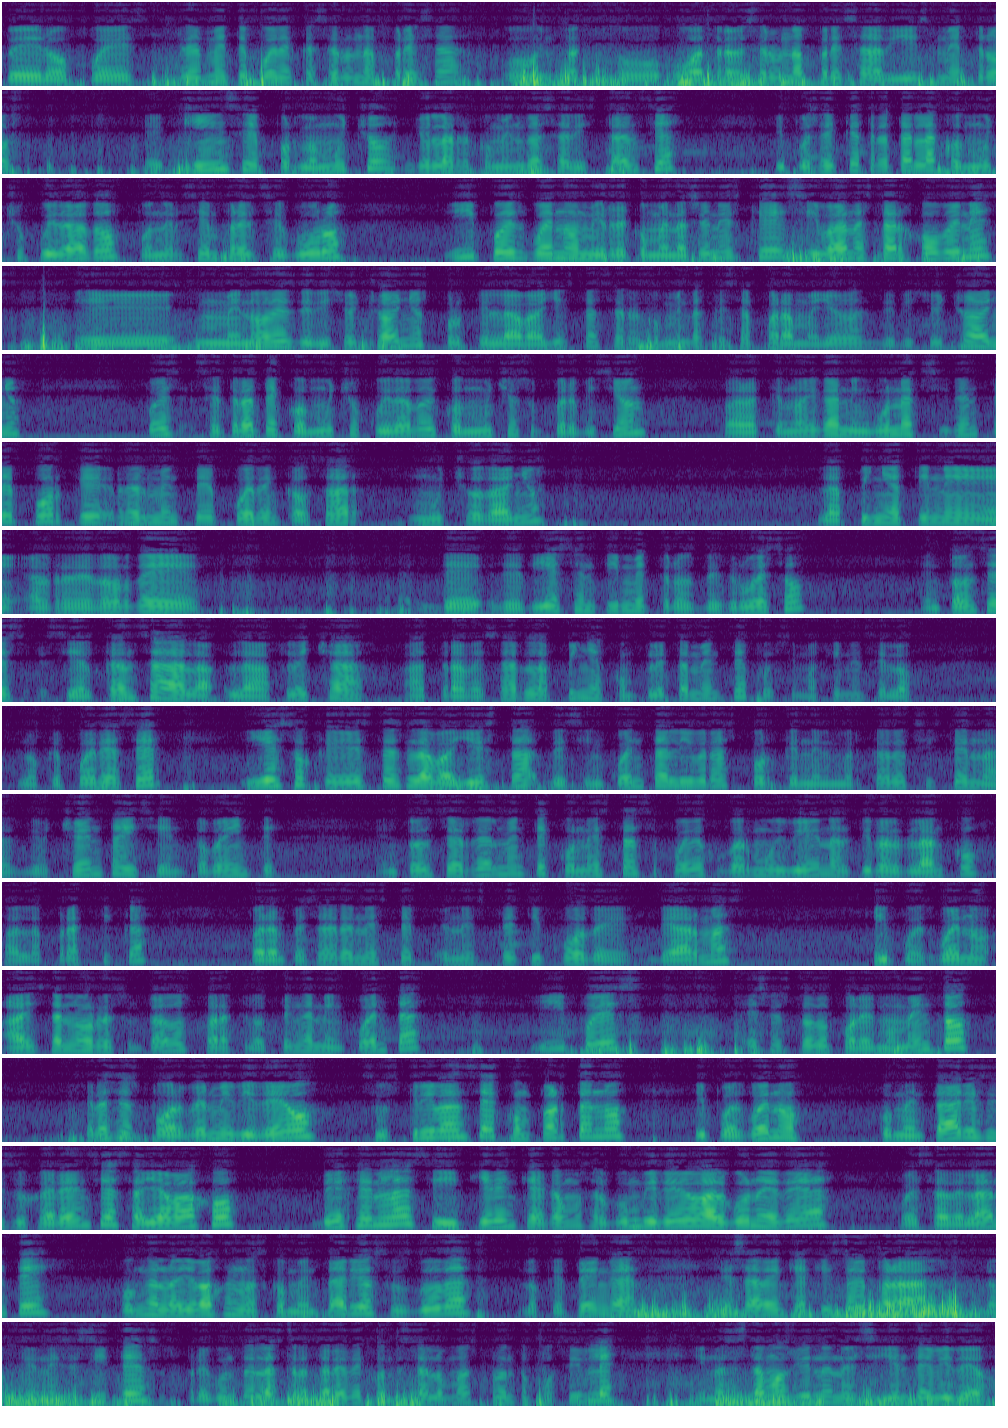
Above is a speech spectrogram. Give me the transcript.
pero pues realmente puede cazar una presa o, o, o atravesar una presa a 10 metros, eh, 15 por lo mucho, yo la recomiendo a esa distancia y pues hay que tratarla con mucho cuidado, poner siempre el seguro y pues bueno, mi recomendación es que si van a estar jóvenes, eh, menores de 18 años, porque la ballesta se recomienda que sea para mayores de 18 años, pues se trate con mucho cuidado y con mucha supervisión para que no haya ningún accidente porque realmente pueden causar mucho daño. La piña tiene alrededor de, de, de 10 centímetros de grueso, entonces si alcanza la, la, flecha a atravesar la piña completamente, pues imagínense lo, lo que puede hacer. Y eso que esta es la ballesta de 50 libras porque en el mercado existen las de 80 y 120. Entonces realmente con esta se puede jugar muy bien al tiro al blanco, a la práctica, para empezar en este, en este tipo de, de armas. Y pues bueno, ahí están los resultados para que lo tengan en cuenta. Y pues eso es todo por el momento. Gracias por ver mi video. Suscríbanse, compártanlo. Y pues bueno, comentarios y sugerencias allá abajo. Déjenlas si quieren que hagamos algún video, alguna idea, pues adelante. Pónganlo ahí abajo en los comentarios, sus dudas, lo que tengan. Ya saben que aquí estoy para lo que necesiten. Sus preguntas las trataré de contestar lo más pronto posible. Y nos estamos viendo en el siguiente video.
